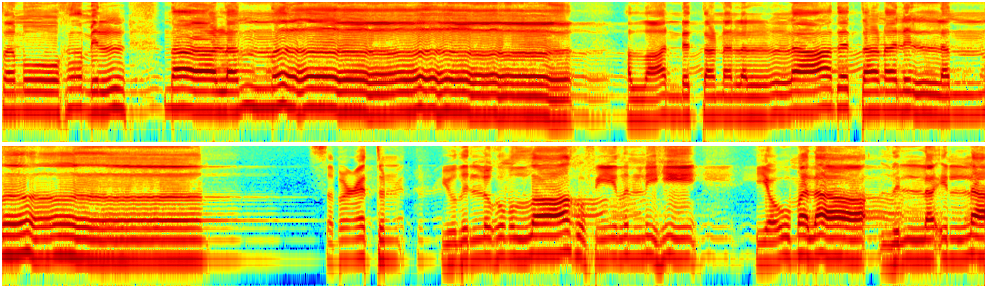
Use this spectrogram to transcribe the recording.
സമൂഹമിൽ നാളന്ന്. അള്ളാന്റെ തണലല്ലാതെ തണലില്ലെന്ന്. സബഅത്തുൻ യുദില്ലുഹുമുല്ലാഹു ഫീ ളില്ലിഹി യൗമ ലാ ളില്ല ഇല്ലാ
